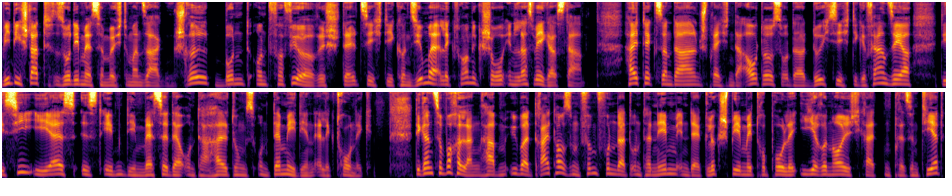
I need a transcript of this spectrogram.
Wie die Stadt, so die Messe, möchte man sagen. Schrill, bunt und verführerisch stellt sich die Consumer Electronic Show in Las Vegas dar. Hightech-Sandalen, sprechende Autos oder durchsichtige Fernseher. Die CES ist eben die Messe der Unterhaltungs- und der Medienelektronik. Die ganze Woche lang haben über 3500 Unternehmen in der Glücksspielmetropole ihre Neuigkeiten präsentiert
